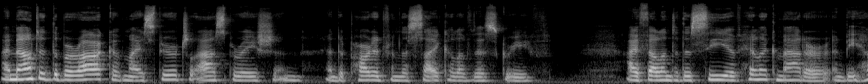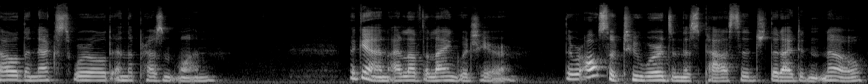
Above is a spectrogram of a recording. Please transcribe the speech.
I mounted the barak of my spiritual aspiration and departed from the cycle of this grief. I fell into the sea of hillock matter and beheld the next world and the present one. Again, I love the language here. There were also two words in this passage that I didn't know.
